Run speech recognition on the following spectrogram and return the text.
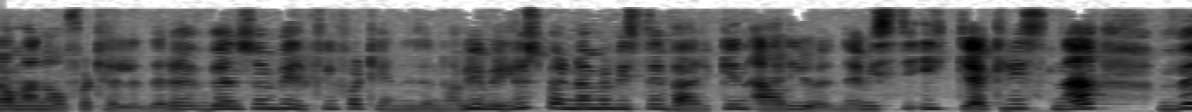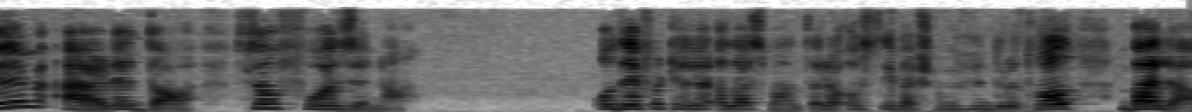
la meg nå fortelle dere, hvem som virkelig fortjener Jannah. Vi vil jo spørre dem, men hvis det hverken er jødene, hvis de ikke er kristne, hvem er det da som får Jannah? Og det forteller Allah SWT oss i vers nummer 112, Bala,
